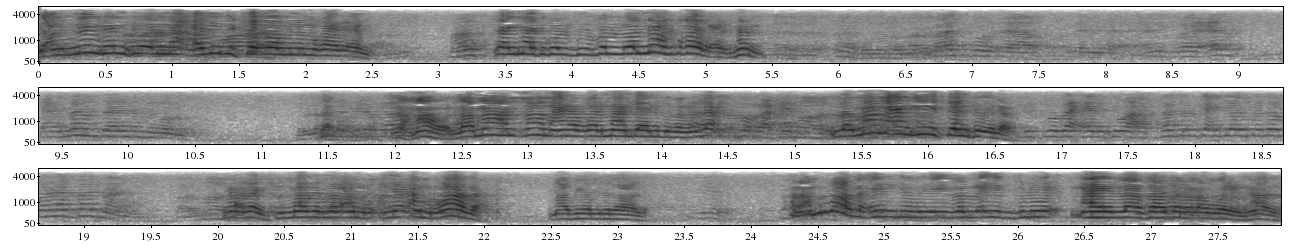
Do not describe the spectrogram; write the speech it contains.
يعني منين فهمتوا أن عذيب يتبعوا من غير علم؟ ليش ما تقول بيضلوا الناس بغير علم هم يعني ما هم دائما يضلوا لا, لا ما هو لا ما ما معنى غير ما عندنا بظل لا لا ما معنى شيء يستندوا إلى. لا لا شو ما ذا الأمر إن الأمر واضح. ما فيها مثل هذا. الأمر واضح يقولوا ما هي إلا ساتر الأولين هذا.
